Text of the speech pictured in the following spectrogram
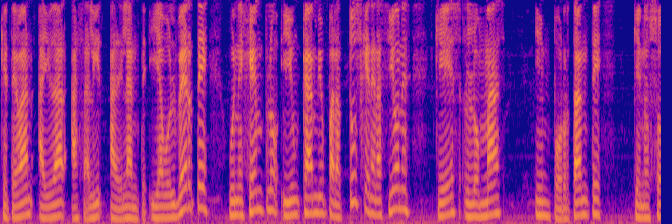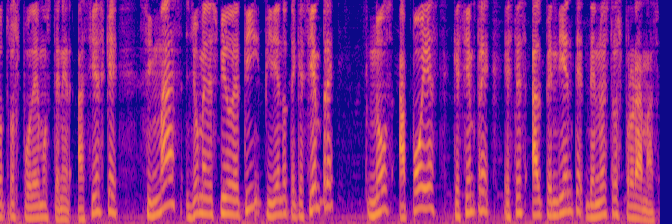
que te van a ayudar a salir adelante y a volverte un ejemplo y un cambio para tus generaciones, que es lo más importante que nosotros podemos tener. Así es que, sin más, yo me despido de ti pidiéndote que siempre nos apoyes, que siempre estés al pendiente de nuestros programas.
